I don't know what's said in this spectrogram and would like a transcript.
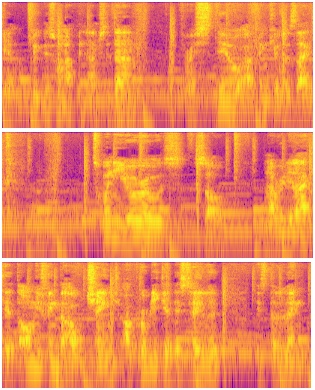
yeah, I picked this one up in Amsterdam for a steal. I think it was like 20 euros. So and I really like it. The only thing that I would change, I'll probably get this tailored, is the length.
